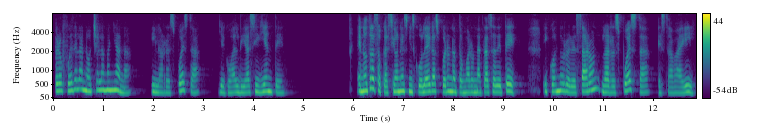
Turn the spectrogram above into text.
Pero fue de la noche a la mañana y la respuesta llegó al día siguiente. En otras ocasiones mis colegas fueron a tomar una taza de té y cuando regresaron la respuesta estaba ahí.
